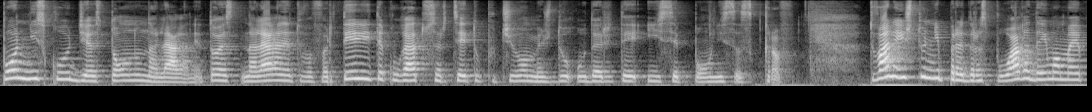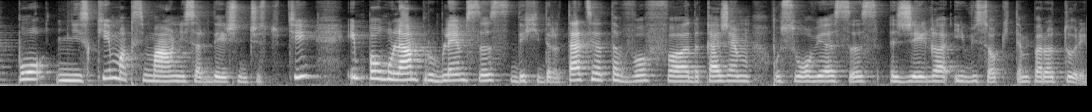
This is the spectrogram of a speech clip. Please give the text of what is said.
по-низко диастолно налягане. Т.е. налягането в артериите, когато сърцето почива между ударите и се пълни с кръв. Това нещо ни предразполага да имаме по-низки максимални сърдечни частоти и по-голям проблем с дехидратацията в, да кажем, условия с жега и високи температури.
